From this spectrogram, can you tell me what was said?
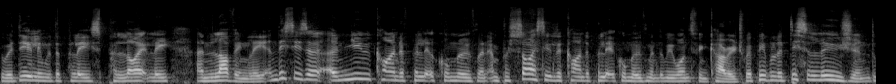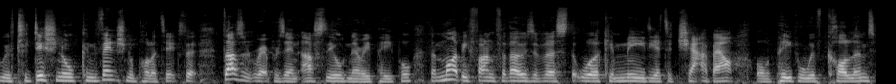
who are dealing with the police politely and lovingly. And this is a, a new kind of political movement, and precisely the kind of political movement that we want to encourage, where people are disillusioned with traditional, conventional politics that doesn't represent us, the ordinary people, that might be fun for those of us that work in media to chat about, or people with columns,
